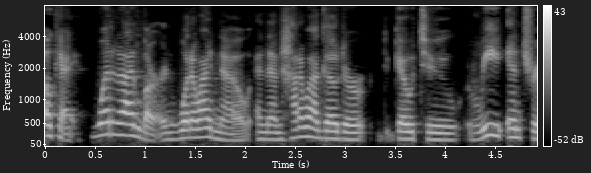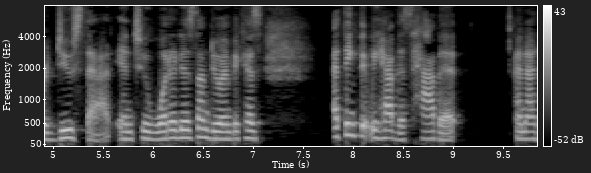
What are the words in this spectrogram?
okay, what did I learn? What do I know? And then how do I go to go to reintroduce that into what it is I'm doing? Because I think that we have this habit and I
